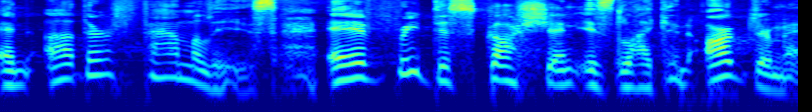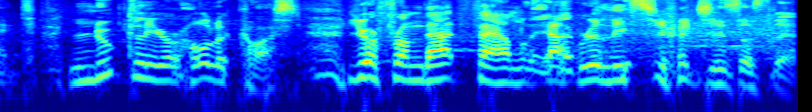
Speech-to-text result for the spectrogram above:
And other families, every discussion is like an argument, nuclear holocaust. You're from that family, I release you in Jesus' name.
